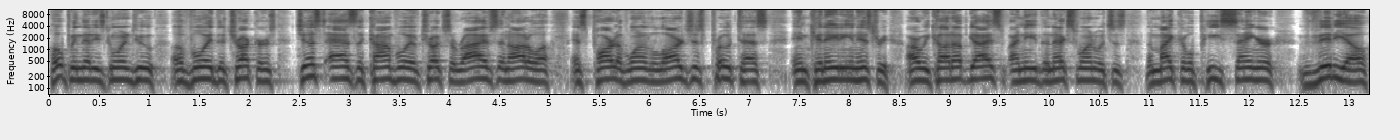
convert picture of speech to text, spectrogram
hoping that he's going to avoid the truckers, just as the convoy of trucks arrives in Ottawa as part of one of the largest protests in Canadian history. Are we caught up, guys? I need the next one, which is the Michael P. Senger video.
